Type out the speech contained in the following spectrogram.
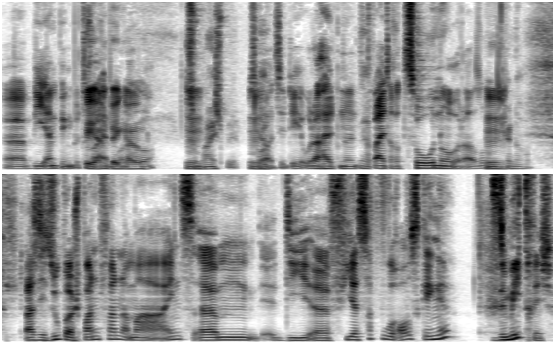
äh, B-Amping betreiben B-Amping, oder ja. so. Zum Beispiel. So Ja, als Idee. Oder halt eine Ja. weitere Zone oder so. genau. Was ich super spannend fand am A1, ähm, die äh, vier Subwoofer-Ausgänge symmetrisch.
